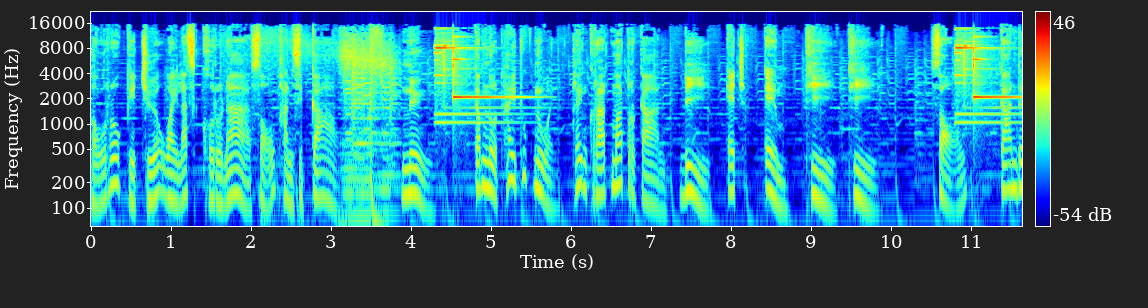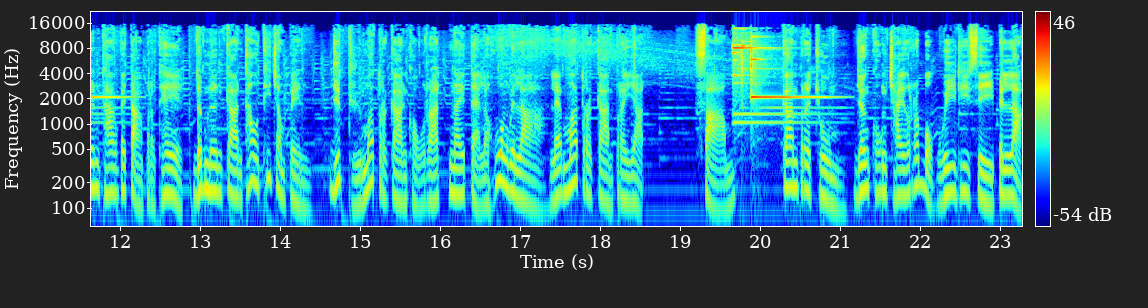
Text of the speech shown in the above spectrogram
ของโรคติดเชื้อไวรัสโคโรนา 2019 1. กำหนดให้ทุกหน่วยเคร่งครัดมาตรการ D H M T T 2. การเดินทางไปต่างประเทศดำเนินการเท่าที่จำเป็น ยึดถือมาตรการของรัฐในแต่ละห่วงเวลาและมาตรการประหยัด 3. การประชุมยังคงใช้ระบบ VTC เป็นหลัก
